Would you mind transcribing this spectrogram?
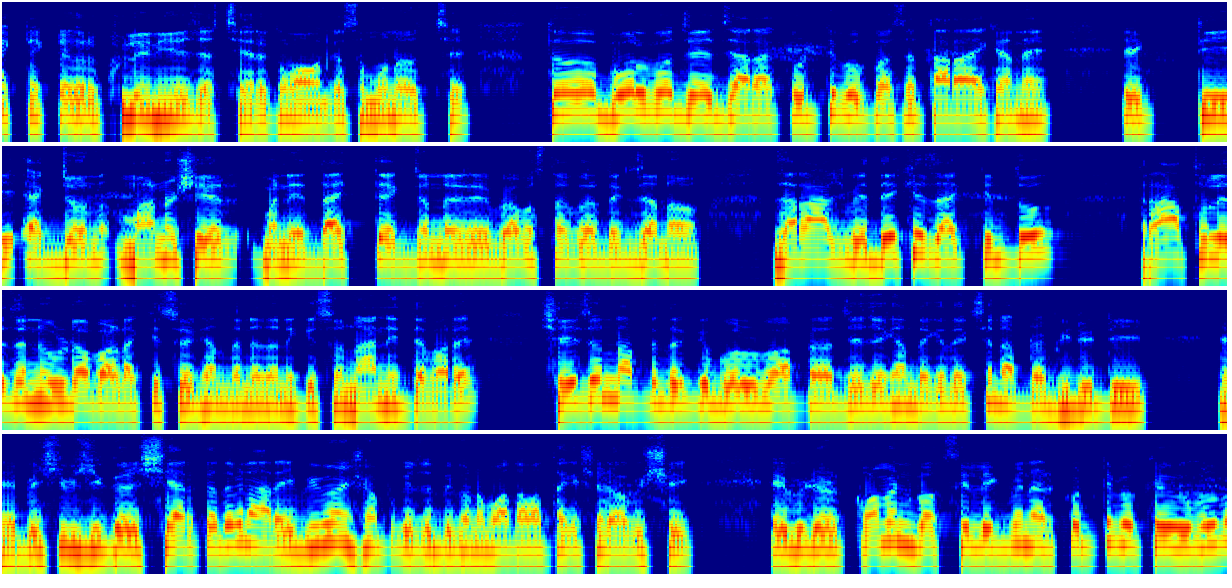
একটা একটা করে খুলে নিয়ে যাচ্ছে, এরকম আমার কাছে মনে হচ্ছে। তো বলব যে যারা কর্তৃপক্ষ আছে, তারা এখানে একটি একজন মানুষের মানে দায়িত্বে একজনের ব্যবস্থা করে দেখ যেন যারা আসবে দেখে যাক, কিন্তু রাত হলে যেন উল্টাপাল্টা কিছু এখান থেকে যেন কিছু না নিতে পারে। সেই জন্য আপনাদেরকে বলব, আপনারা যে যেখান থেকে দেখছেন, আপনার ভিডিওটি বেশি বেশি করে শেয়ার করে দেবেন। আর এই বিমান সম্পর্কে যদি কোনো মতামত থাকে, সেটা অবশ্যই এই ভিডিওর কমেন্ট বক্সে লিখবেন। আর কর্তৃপক্ষকে বলব,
